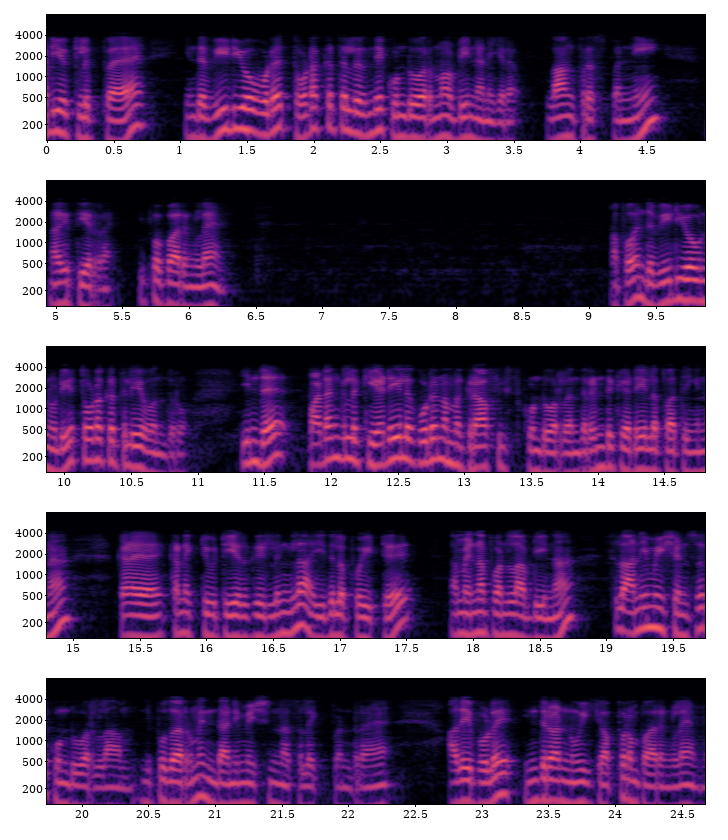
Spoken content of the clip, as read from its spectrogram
ஆடியோ கிளிப்பை இந்த வீடியோவோட தொடக்கத்திலிருந்தே கொண்டு வரணும் அப்படின்னு நினைக்கிறேன். லாங் ப்ரெஸ் பண்ணி நகர்த்திடுறேன். இப்போ பாருங்களேன். அப்போ இந்த வீடியோவினுடைய தொடக்கத்திலேயே வந்துடும் இந்த படங்களுக்கு இடையில கூட நம்ம கிராஃபிக்ஸ் கொண்டு வரலாம். இந்த ரெண்டுக்கு இடையில பார்த்தீங்கன்னா க கனெக்டிவிட்டி இருக்குது இல்லைங்களா? இதில் போயிட்டு நம்ம என்ன பண்ணலாம் அப்படின்னா சில அனிமேஷன்ஸை கொண்டு வரலாம். இப்போ உதாரணமாக இந்த அனிமேஷன் நான் செலக்ட் பண்ணுறேன் அதே போல் இந்திரா நூய்க்கு அப்புறம் பாருங்களேன்.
